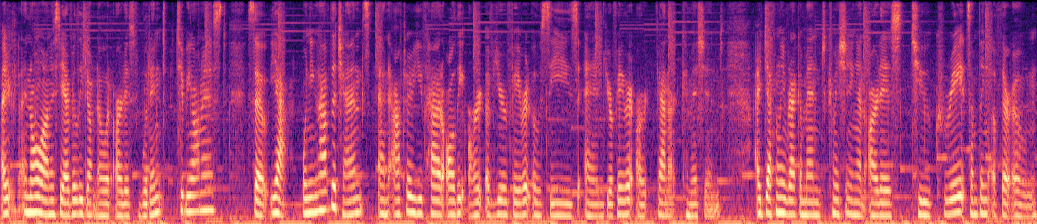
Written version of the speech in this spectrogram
I, in all honesty, I really don't know what artist wouldn't, to be honest. So yeah, when you have the chance, and after you've had all the art of your favorite OCs and your favorite art fan art commissioned, I definitely recommend commissioning an artist to create something of their own,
